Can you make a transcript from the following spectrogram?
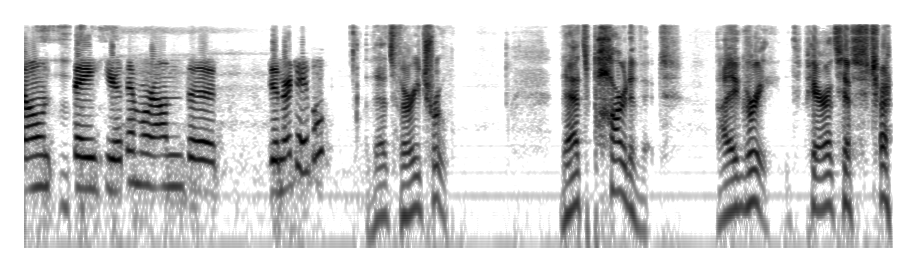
don't they hear them around the dinner table? that's very true. That's part of it. I agree. The parents have strong.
